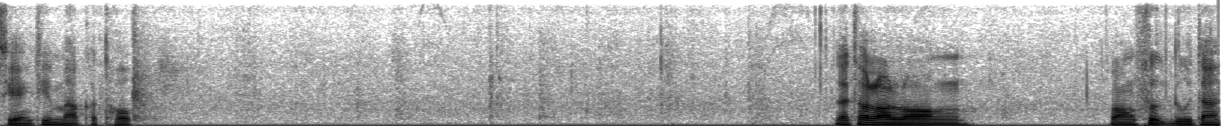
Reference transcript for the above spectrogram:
เสียงที่มากระทบ แล้วถ้าเราลองลองฝึกดูนะ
